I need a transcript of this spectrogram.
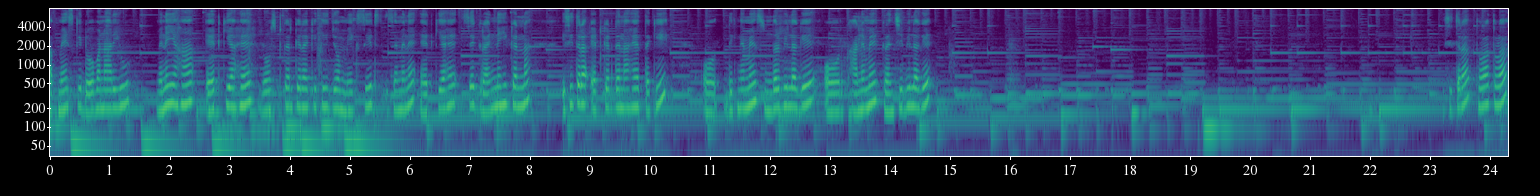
अब मैं इसकी डो बना रही हूँ। मैंने यहाँ ऐड किया है रोस्ट करके रखी थी जो मिक्स सीड्स, इसे मैंने ऐड किया है। इसे ग्राइंड नहीं करना। इसी तरह ऐड कर देना है ताकि और दिखने में सुंदर भी लगे और खाने में क्रंची भी लगे। इसी तरह थोड़ा थोड़ा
